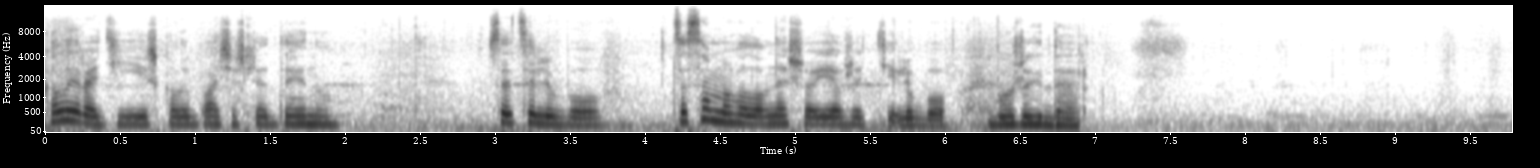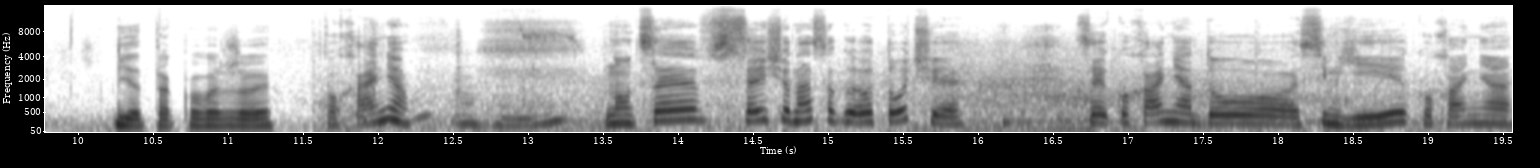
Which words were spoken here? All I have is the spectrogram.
коли радієш, коли бачиш людину. Все це любов. Це саме головне, що є в житті любов. Божий дар. Я так вважаю. Кохання? Ну, це все, що нас оточує. Це кохання до сім'ї, кохання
